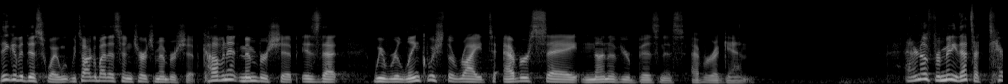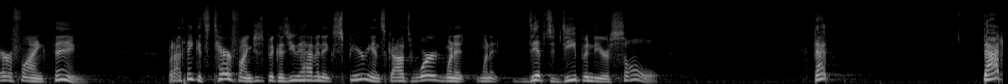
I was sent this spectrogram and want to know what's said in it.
Think of it this way. We talk about this in church membership. Covenant membership is that we relinquish the right to ever say none of your business ever again. And I know for many that's a terrifying thing. But I think it's terrifying just because you haven't experienced God's word when it, when it dips deep into your soul. That, that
